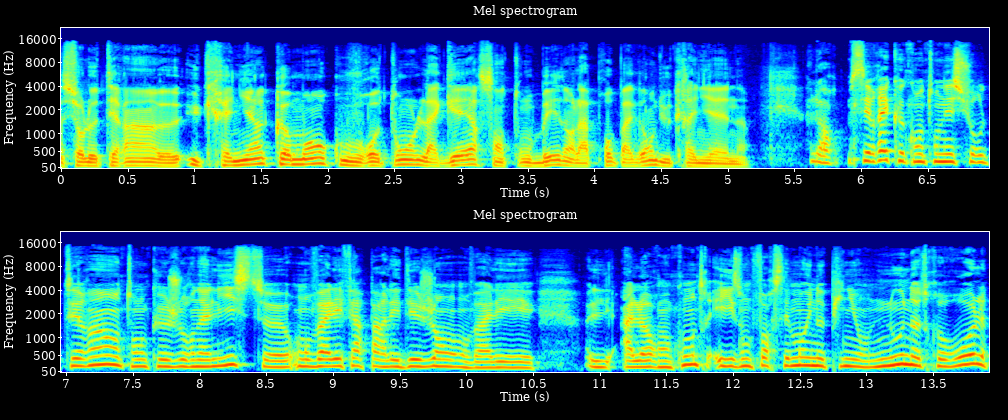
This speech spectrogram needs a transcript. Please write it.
sur le terrain euh, ukrainien. Comment couvre-t-on la guerre sans tomber dans la propagande ukrainienne? Alors, c'est vrai que quand on est sur le terrain en tant que journaliste, euh, on va aller faire parler des gens, on va aller à leur rencontre et ils ont forcément une opinion. Nous, notre rôle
